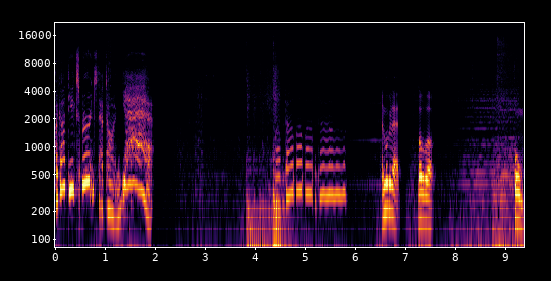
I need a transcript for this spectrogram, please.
I got the experience that time, yeah! And look at that, level up. Boom.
